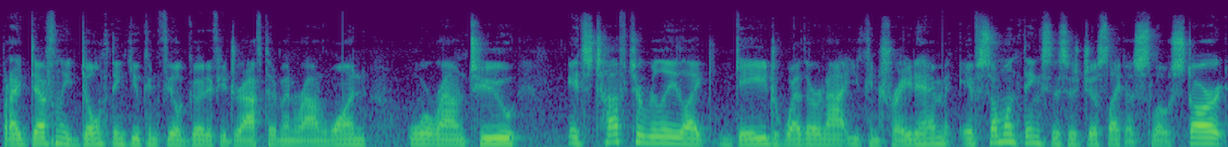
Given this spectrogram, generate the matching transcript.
but I definitely don't think you can feel good if you drafted him in round 1 or round 2. It's tough to really like gauge whether or not you can trade him. If someone thinks this is just like a slow start,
